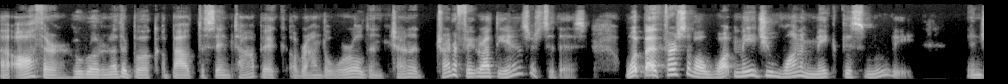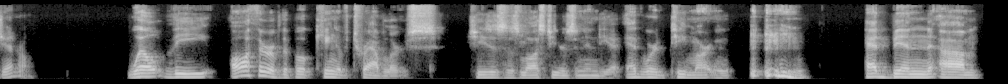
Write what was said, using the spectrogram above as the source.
uh, author who wrote another book about the same topic around the world and trying to trying to figure out the answers to this. What, but first of all, what made you want to make this movie? In general? Well, the author of the book King of Travelers, Jesus' Lost Years in India, Edward T. Martin, had been um,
